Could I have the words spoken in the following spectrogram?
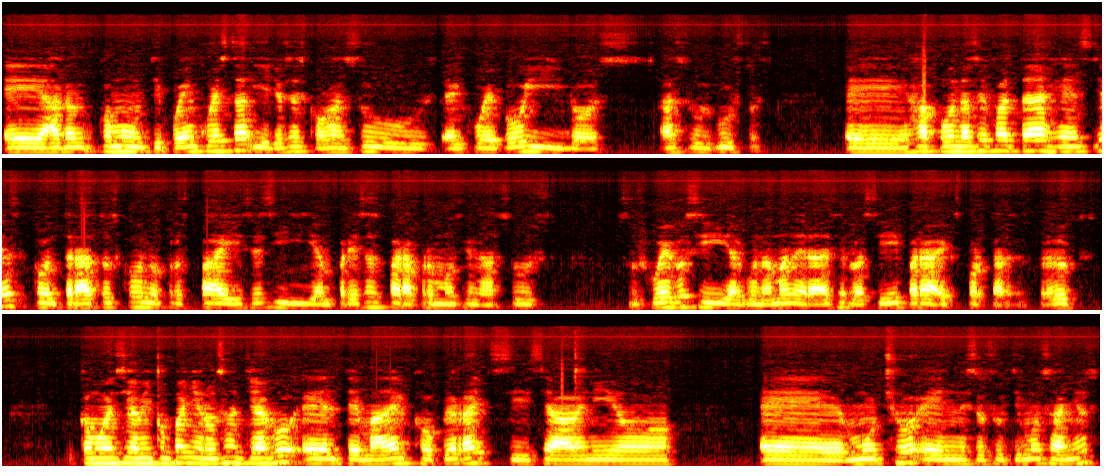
eh, hagan como un tipo de encuesta y ellos escojan sus, el juego y los a sus gustos. Eh, Japón hace falta de agencias, contratos con otros países y empresas para promocionar sus, sus juegos y de alguna manera decirlo así para exportar sus productos. Como decía mi compañero Santiago, el tema del copyright sí se ha venido eh, mucho en estos últimos años.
